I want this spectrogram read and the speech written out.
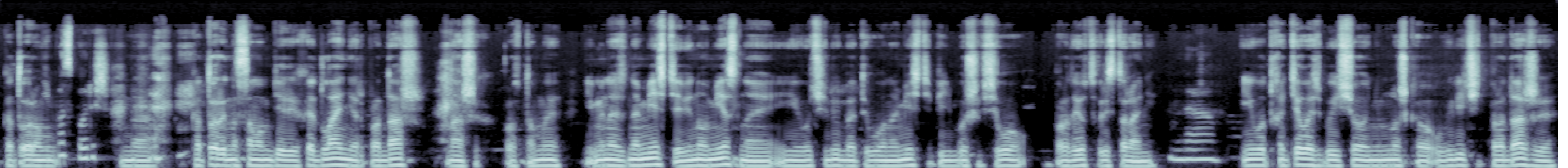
в котором... Не поспоришь. Да, который на самом деле хедлайнер продаж наших. Просто мы именно на месте, вино местное, и очень любят его на месте пить больше всего продается в ресторане. Да. И вот хотелось бы еще немножко увеличить продажи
